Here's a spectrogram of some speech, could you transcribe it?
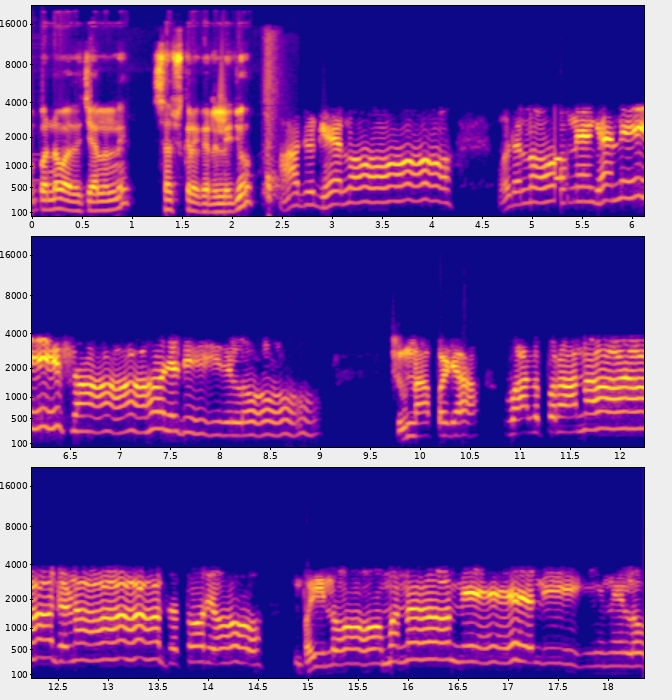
ઉપર નવા તો ચેનલને સબસ્ક્રાઈબ કરી લેજો. આજ ઘેલો વડલો ને ઘેની દીરલો. સુના પડ્યા વાલપરાના ગણા જતો રહ્યો. ભૈલો મન મેલી લો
